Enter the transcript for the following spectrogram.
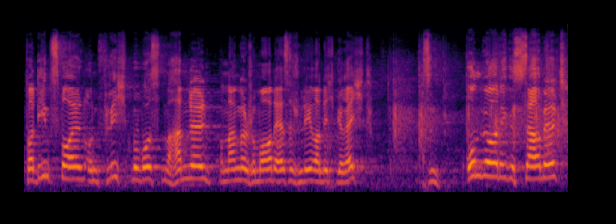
verdienstvollen und pflichtbewussten Handeln und Engagement der hessischen Lehrer nicht gerecht. Das ist ein unwürdiges Zerrbild,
